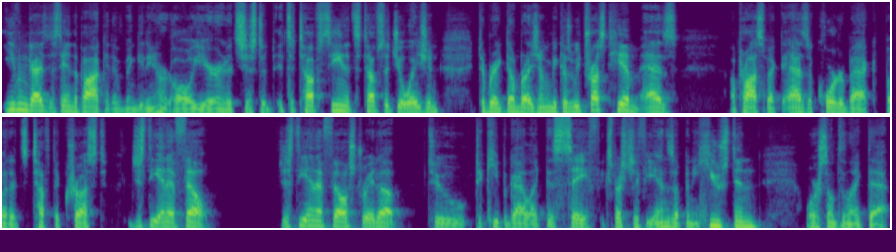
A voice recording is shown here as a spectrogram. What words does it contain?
Even guys that stay in the pocket have been getting hurt all year, and it's just a it's a tough scene. It's a tough situation to break down Bryce Young because we trust him as a prospect, as a quarterback, but it's tough to trust just the NFL, just the NFL straight up to to keep a guy like this safe, especially if he ends up in a Houston or something like that.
